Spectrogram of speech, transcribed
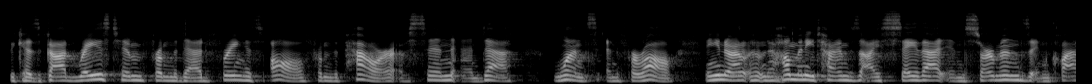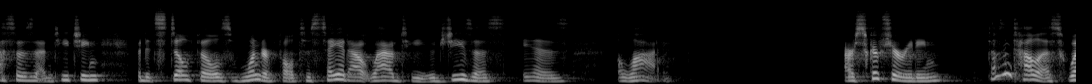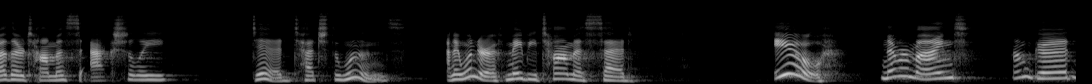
because God raised him from the dead, freeing us all from the power of sin and death once and for all. And you know, I don't know how many times I say that in sermons, in classes, and teaching, but it still feels wonderful to say it out loud to you. Jesus is alive. Our scripture reading doesn't tell us whether Thomas actually did touch the wounds. And I wonder if maybe Thomas said, Ew, never mind, I'm good.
